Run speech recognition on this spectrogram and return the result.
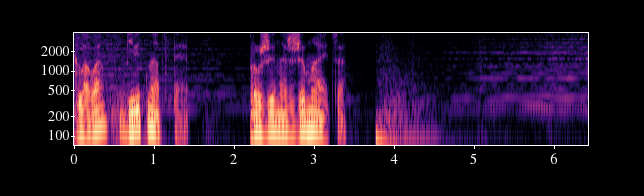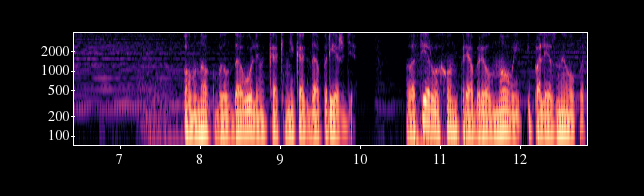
Глава 19. Пружина сжимается. Умнок был доволен как никогда прежде. Во-первых, он приобрел новый и полезный опыт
